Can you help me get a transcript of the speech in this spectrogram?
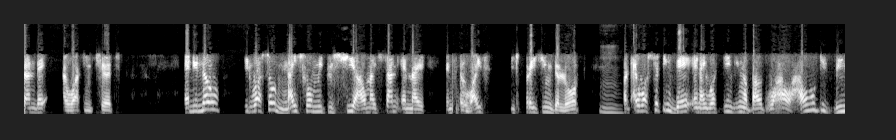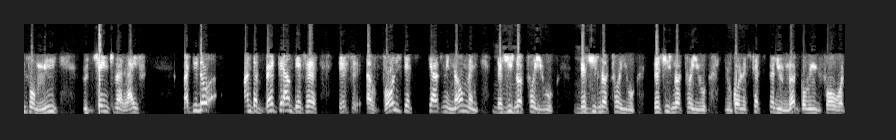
Sunday, I was in church, and you know, it was so nice for me to see how my son and my and my wife is praising the Lord. Mm. But I was sitting there and I was thinking about, wow, how would it be for me to change my life? But you know, on the background there's a there's a voice that tells me, no man, this is not for you. This is not for you. This is not for you. You're going to sit still. You're not going forward.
